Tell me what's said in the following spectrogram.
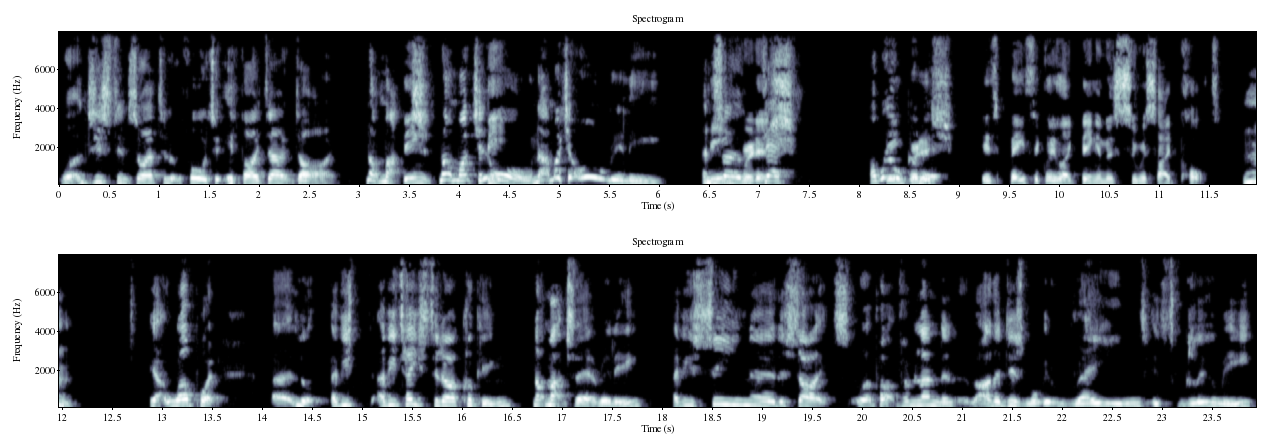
what existence do I have to look forward to if I don't die? Not much. Being- not much at being- all. Not much at all, really. And Being so British- death. I Being British is basically like being in this suicide cult. it. Yeah, well put. Uh, look, have you have you tasted our cooking? Not much there, really. Have you seen uh, the sights? Well, apart from London, rather dismal. It rains. It's gloomy.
